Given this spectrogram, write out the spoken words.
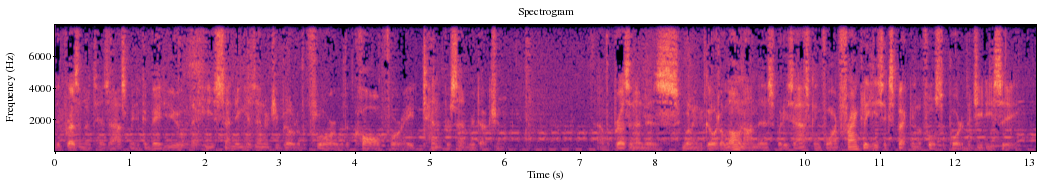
The president has asked me to convey to you that he's sending his energy bill to the floor with a call for a 10% reduction. Now, the president is willing to go it alone on this, but he's asking for, and frankly, he's expecting the full support of the GDC.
